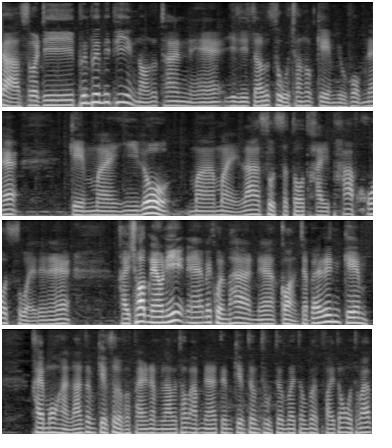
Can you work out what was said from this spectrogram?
กราบสวัสดีเพื่อนเพื่อนพี่พี่น้องทุกท่านนะฮะยินดีต้อนรับสู่ช่องทเกมอยู่ผมนะฮะเกม My Hero มาใหม่ล่าสุดสโตไทยภาพโคตรสวยเลยนะฮะใครชอบแนวนี้นะฮะไม่ควรพลาดนะก่อนจะไปเล่นเกม ใครมองหาร้านเติมเกมสะดวกปลอดภัยนะนำร้านมาท็อปอัพนะเติมเกมเติมถูกเติมไวเติมเปิดไฟต้องอนท็อปอัพ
